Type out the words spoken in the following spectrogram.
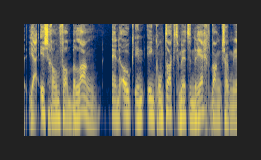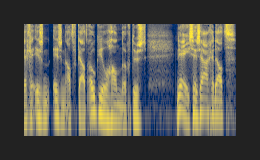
ja, is gewoon van belang. en ook in, in contact met een rechtbank, zou ik maar zeggen, is een, is een advocaat ook heel handig. Dus nee, zij zagen dat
